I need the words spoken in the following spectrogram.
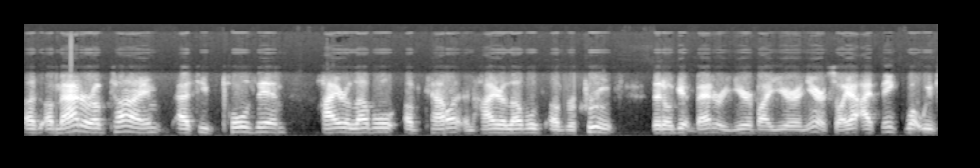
a, a matter of time as he pulls in higher level of talent and higher levels of recruits that'll get better year by year and year. So I, I think what we've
